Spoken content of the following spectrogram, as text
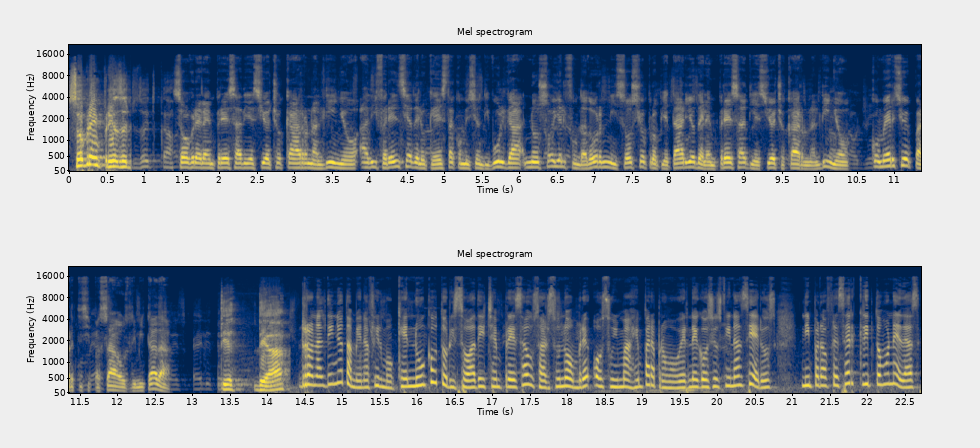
Sobre, la empresa 18K Ronaldinho, a diferencia de lo que esta comisión divulga, no soy el fundador ni socio propietario de la empresa 18K Ronaldinho, Comercio de Participaciones Limitada. Ronaldinho también afirmó que nunca autorizó a dicha empresa a usar su nombre o su imagen para promover negocios financieros ni para ofrecer criptomonedas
